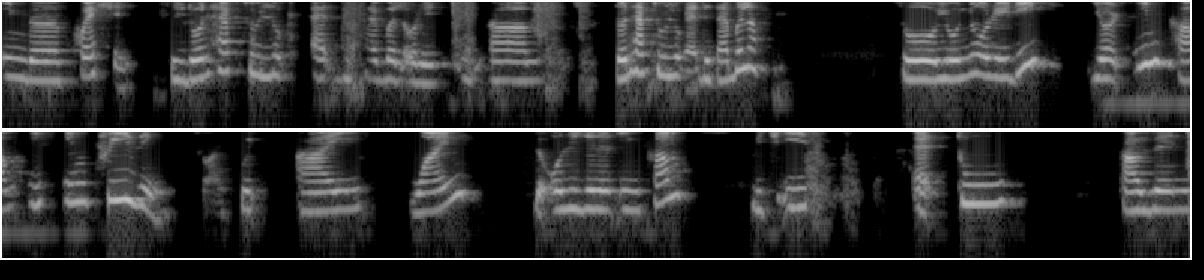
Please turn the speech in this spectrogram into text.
in the question. So you don't have to look at the table already. Um, don't have to look at the table. Lah. So you know already your income is increasing. So I put I1, the original income, which is at 2,000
